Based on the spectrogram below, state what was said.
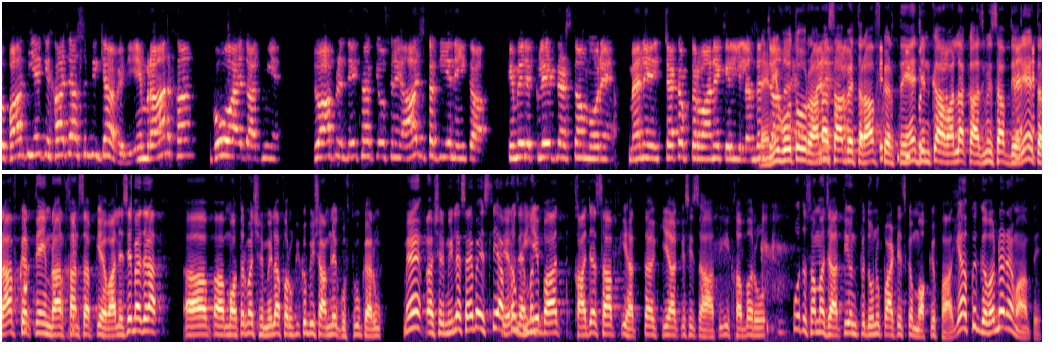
तो बात यह है कि ख्वाजा आसिफ की क्या वैली इमरान खान वो आयद आदमी है जो आपने देखा कि उसने आज तक ये नहीं कहा कि मेरे प्लेटलेट्स कम हो रहे हैं मैंने चेकअप करवाने के लिए लंदन नहीं, वो तो राना साहब एतराफ करते हैं जिनका हवाला काजमी साहब दे रहे हैं एतराफ करते हैं इमरान खान साहब के हवाले से मैं जरा मोहतरमा शर्मिला फारूकी को भी शामिल गुफ्तु करूँ। मैं शर्मिला साहब इसलिए आपको ये बात ख्वाजा साहब की हत्या तक या किसी सहाफ़ी की खबर हो वो तो समझ आती है उन पर दोनों पार्टीज़ का मौकफ आ गया। आपके गवर्नर है वहाँ पर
